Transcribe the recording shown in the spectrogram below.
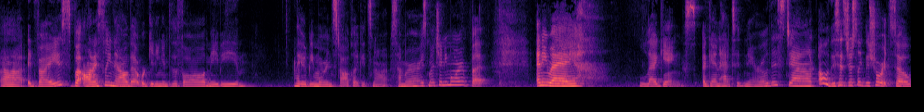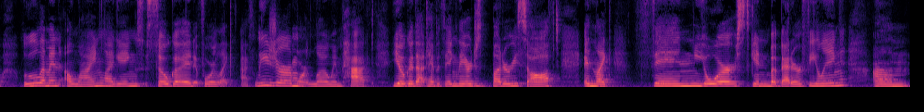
uh, advice. But honestly, now that we're getting into the fall, maybe they would be more in stock. Like it's not summer as much anymore. But anyway, leggings. Again, had to narrow this down. Oh, this is just like the shorts. So Lululemon Align leggings, so good for like athleisure, more low impact yoga, that type of thing. They are just buttery soft and like thin your skin but better feeling. Um,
